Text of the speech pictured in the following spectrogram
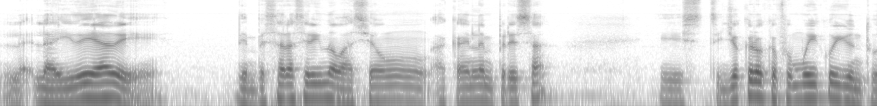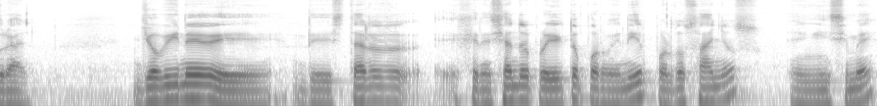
la, idea de, de empezar a hacer innovación acá en la empresa, este, yo creo que fue muy coyuntural. Yo vine de, de estar gerenciando el proyecto por venir por dos años en INSIME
